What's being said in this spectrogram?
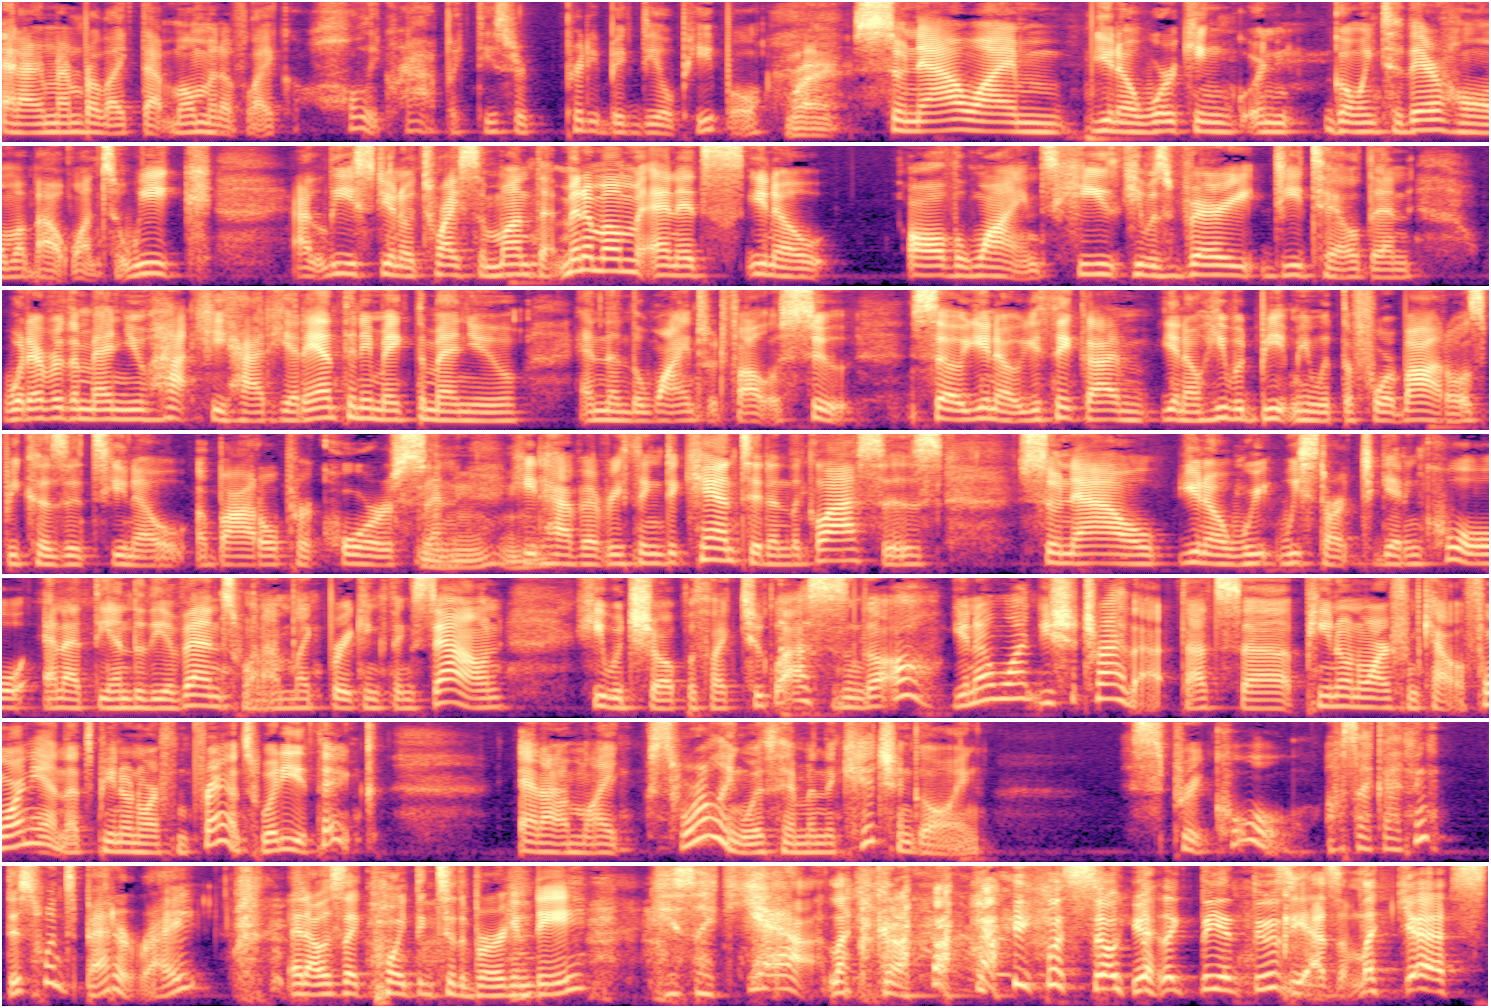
and i remember like that moment of like holy crap like these are pretty big deal people Right. so now I'm, you know, working and going to their home about once a week, at least, you know, twice a month at minimum. And it's, you know, all the wines. He he was very detailed and whatever the menu ha- he had, he had Anthony make the menu and then the wines would follow suit. So, you know, you think I'm, you know, he would beat me with the four bottles because it's, you know, a bottle per course and he'd have everything decanted in the glasses. So now, you know, we, we start to getting cool. And at the end of the events, when I'm like breaking things down, he would show up with like two glasses and go, Oh, you know what? You should try that. That's uh, Pinot Noir from California and that's Pinot Noir from France. What do you think? And I'm like swirling with him in the kitchen going, This is pretty cool. I was like, I think this one's better, right? And I was like pointing to the burgundy. He's like, Yeah. Like he was so yeah, like the enthusiasm, like, yes.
